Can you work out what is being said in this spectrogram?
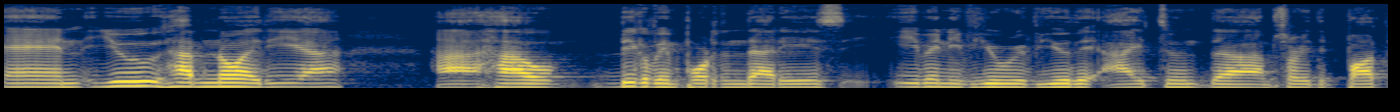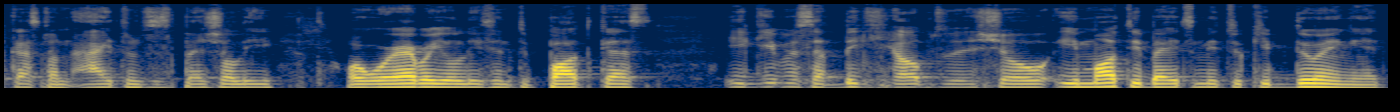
And you have no idea uh, how big of important that is. Even if you review the iTunes, the, I'm sorry, the podcast on iTunes, especially, or wherever you listen to podcasts, it gives us a big help to the show. It motivates me to keep doing it.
